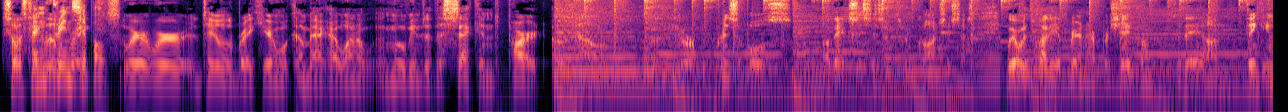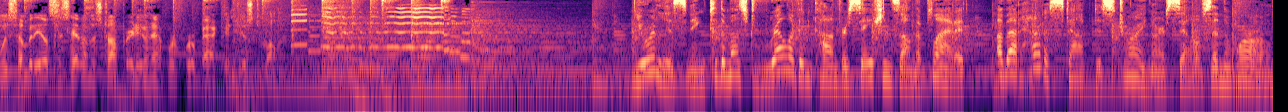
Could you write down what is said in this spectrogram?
So let's take a little principles. break. We're we're take a little break here, and we'll come back. I want to move into the second part of now uh, your principles of exorcism through consciousness. We're with Claudia Bernhardt Pacheco today on Thinking with Somebody Else's Head on the Stop Radio Network. We're back in just a moment. You're listening to the most relevant conversations on the planet about how to stop destroying ourselves and the world.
